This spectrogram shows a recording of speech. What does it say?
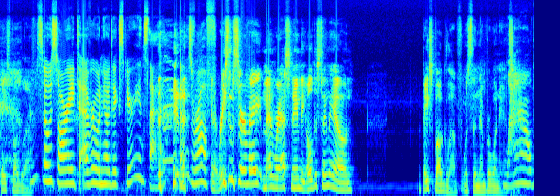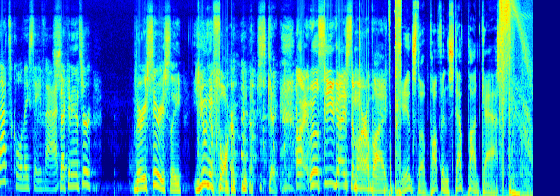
Baseball glove. I'm so sorry to everyone who had to experience that. That was rough. In a recent survey, men were asked to name the oldest thing they own. Baseball glove was the number one answer. Wow, that's cool. They saved that. Second answer, very seriously, uniform. no, just kidding. All right, we'll see you guys tomorrow. Bye. It's the Puff and Steph Podcast.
